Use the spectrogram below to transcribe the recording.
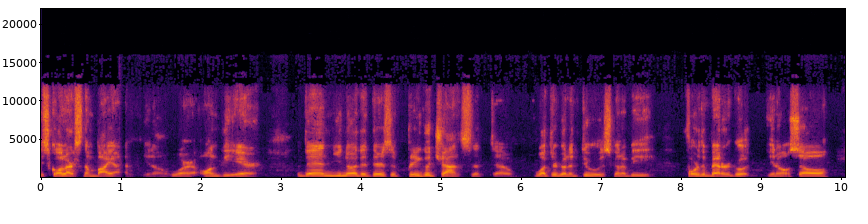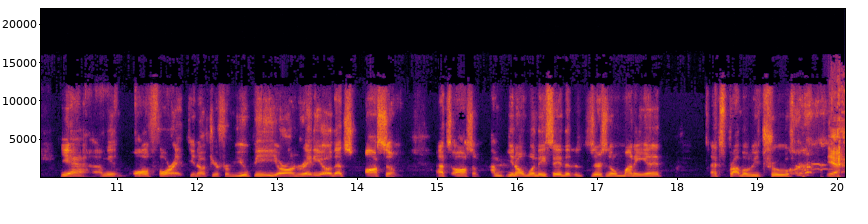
scholars ng bayan, you know, who are on the air, then you know that there's a pretty good chance that uh, what they're going to do is going to be for the better good, you know. So, yeah, I mean, all for it. You know, if you're from UP, you're on radio, that's awesome. That's awesome. I'm, you know, when they say that there's no money in it, that's probably true. Yeah.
